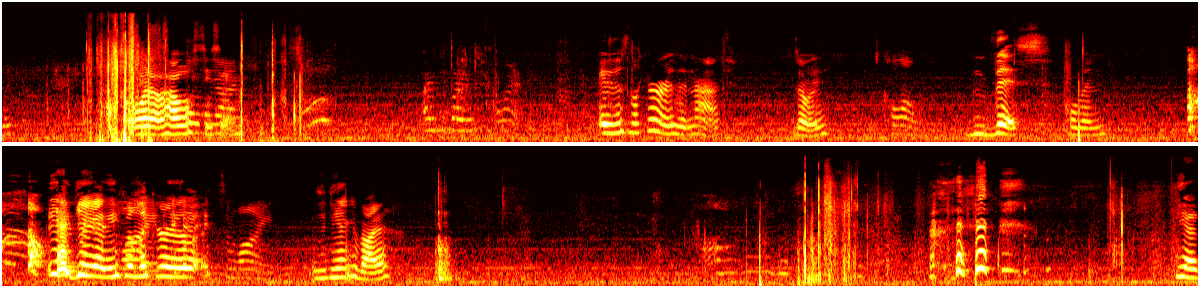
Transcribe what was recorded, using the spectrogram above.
liquor? What? How else do you say? I could buy this. Is this liquor or is it not? Zoe. It's cologne. This woman. Yeah, yeah, yeah. They put liquor in the. It's wine. Do you think I could buy it? Um, yeah.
